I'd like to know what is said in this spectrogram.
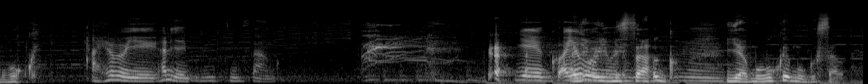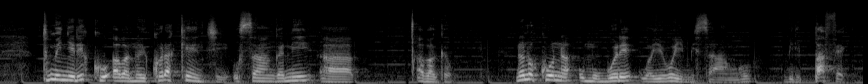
mu bukwe. Ayoboye hariya imisango yego ayoboye. Imisango ya mu bukwe mu gusaba. Tumenyere ko abantu babikora kenshi usanga ni ah, abagabo. None kubona umugore wayoboye imisango biri perfect.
